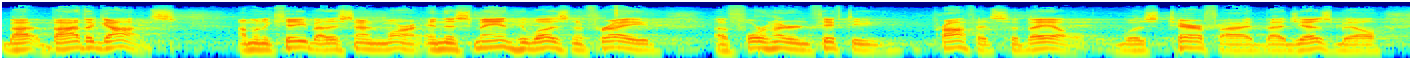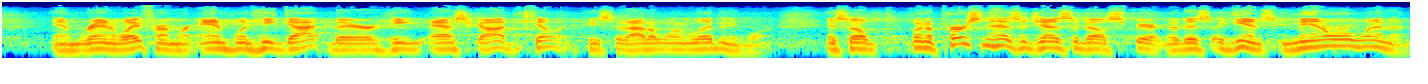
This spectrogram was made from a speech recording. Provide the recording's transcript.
by, by the gods. I'm going to kill you by this time tomorrow. And this man who wasn't afraid of 450 prophets of Baal was terrified by Jezebel and ran away from her. And when he got there, he asked God to kill him. He said, I don't want to live anymore. And so when a person has a Jezebel spirit, now this against men or women,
